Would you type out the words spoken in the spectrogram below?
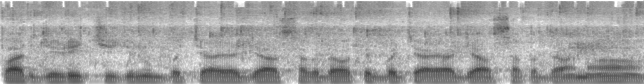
ਪਰ ਜਿਹੜੀ ਚੀਜ਼ ਨੂੰ ਬਚਾਇਆ ਜਾ ਸਕਦਾ, ਉਹ ਤੇ ਬਚਾਇਆ ਜਾ ਸਕਦਾ ਨਾ।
